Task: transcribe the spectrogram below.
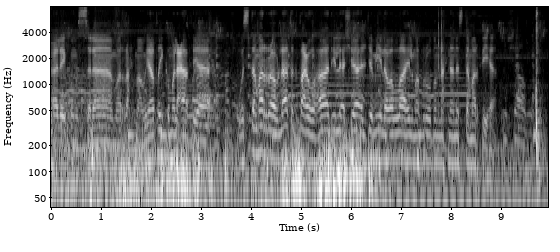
عليكم السلام والرحمة. ويعطيكم العافية. واستمروا لا تقطعوا هذه الأشياء الجميلة والله المفروض أن إحنا نستمر فيها. إن شاء الله.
